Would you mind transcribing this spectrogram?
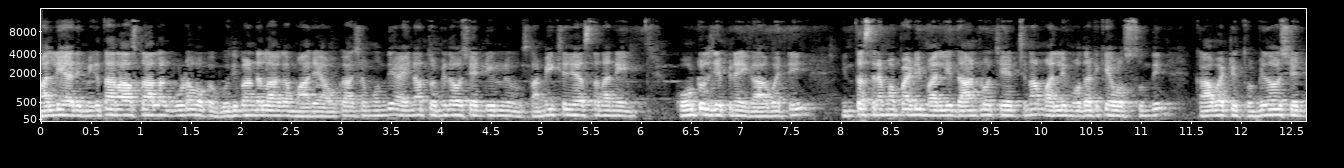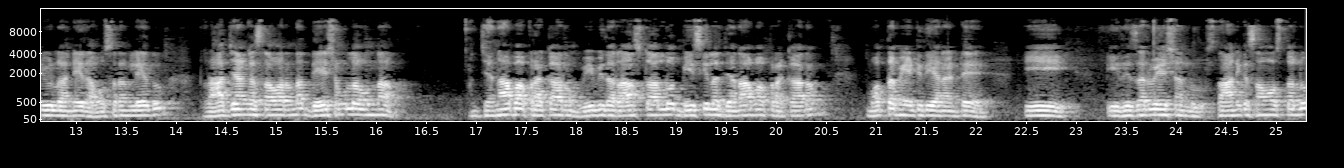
మళ్ళీ అది మిగతా రాష్ట్రాలకు కూడా ఒక గుదిబండలాగా మారే అవకాశం ఉంది. అయినా తొమ్మిదవ షెడ్యూల్ను సమీక్ష చేస్తానని కోర్టులు చెప్పినాయి కాబట్టి ఇంత శ్రమపడి మళ్ళీ దాంట్లో చేర్చినా మళ్ళీ మొదటికే వస్తుంది. కాబట్టి తొమ్మిదవ షెడ్యూల్ అనేది అవసరం లేదు. రాజ్యాంగ సవరణ దేశంలో ఉన్న జనాభా ప్రకారం వివిధ రాష్ట్రాల్లో బీసీల జనాభా ప్రకారం మొత్తం ఏంటిది అని అంటే ఈ ఈ రిజర్వేషన్లు స్థానిక సంస్థలు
